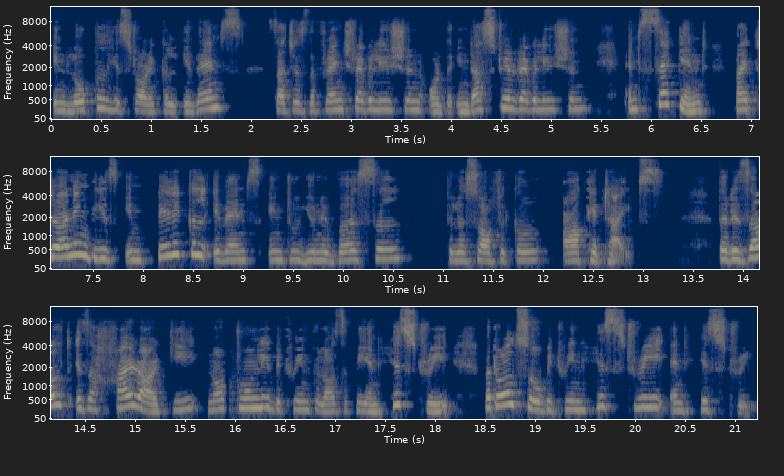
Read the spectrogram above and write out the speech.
in local historical events, such as the French Revolution or the Industrial Revolution, and second, by turning these empirical events into universal philosophical archetypes. The result is a hierarchy not only between philosophy and history, but also between history and history,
